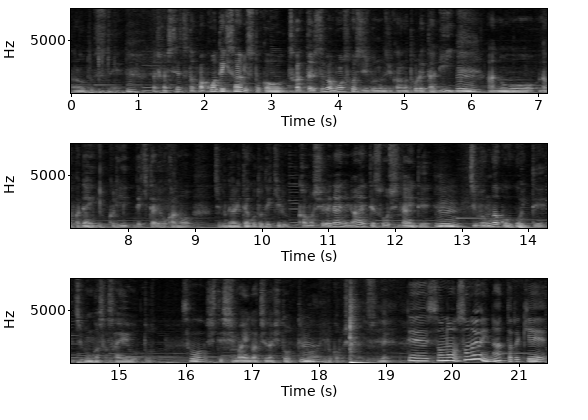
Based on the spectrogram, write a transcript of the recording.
なるほどですね。うん。確かに施設とか、まあ、公的サービスとかを使ったりすればもう少し自分の時間が取れたり、うん。あのなんかねゆっくりできたり他の自分のやりたいことできるかもしれないのにあえてそうしないでうん、自分がこう動いて自分が支えようとしてしまいがちな人っていうのはいるかもしれないですね。でそのそのようになった時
